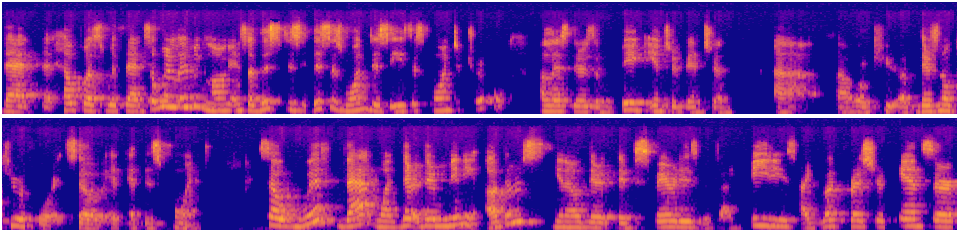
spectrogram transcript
that, that help us with that. So we're living longer. And so this, this is one disease that's going to triple unless there's a big intervention uh, uh, or cure, uh, there's no cure for it. So at, at, this point. So with that one, there, there are many others, you know, there, there are disparities with diabetes, high blood pressure, cancer,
